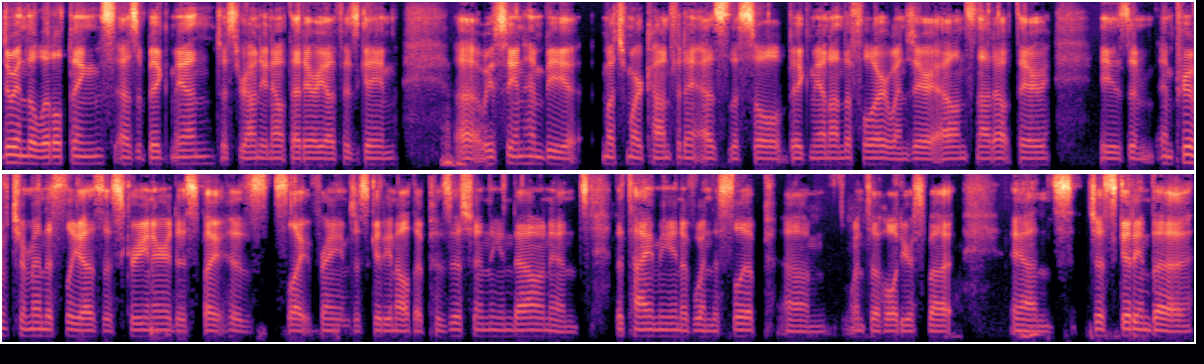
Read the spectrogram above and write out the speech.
doing the little things as a big man, just rounding out that area of his game. Mhm. Uh, we've seen him be much more confident as the sole big man on the floor when Jarrett Allen's not out there. He's im- improved tremendously as a screener despite his slight frame, just getting all the positioning down and the timing of when to slip, um, when to hold your spot, and just getting the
